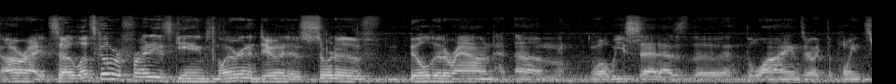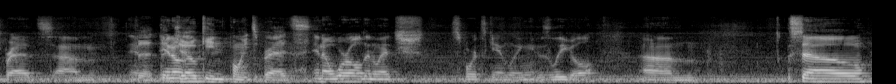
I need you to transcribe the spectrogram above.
All right, so let's go over Friday's games, and the way we're going to do it is sort of build it around um, what we said as the the lines or like the point spreads. Um, in, The, the in a- joking point spreads. in a world in which sports gambling is legal. Um, so,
